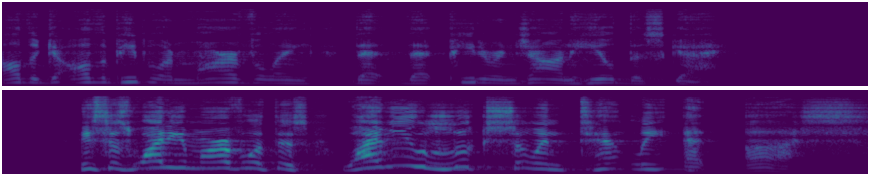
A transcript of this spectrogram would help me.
All the, all the people are marveling that, that Peter and John healed this guy. He says, Why do you marvel at this? Why do you look so intently at us?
